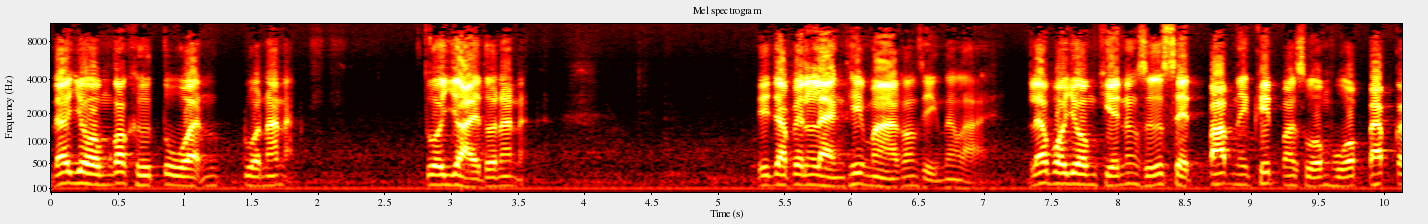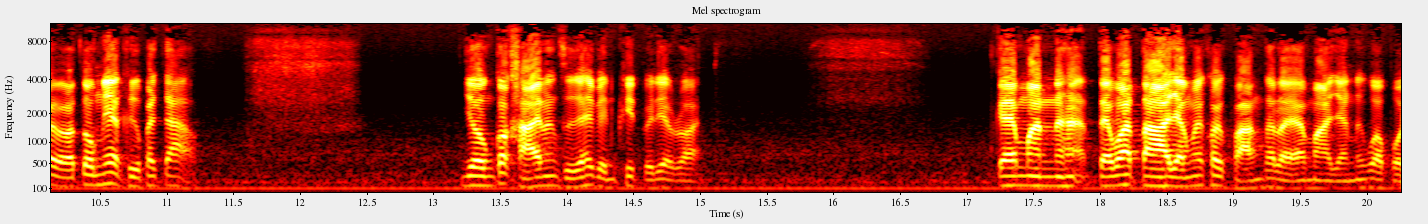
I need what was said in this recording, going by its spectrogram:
แล้วโยมก็คือตัวตัวนั้นตัวใหญ่ตัวนั้นที่จะเป็นแหล่งที่มาของสิ่งทั้งหลาย แล้วพอโยมเขียนหนังสือเสร็จปั๊บในคลิปมาสวมหัวแป๊บก็ตรงนี้คือพระเจ้า โยมก็ขายหนังสือให้เป็นคริสไปเรียบร้อย แกมันนะฮะ แต่ว่าตายังไม่ค่อยขวางเท่าไหร่อามายังนึกว่าพอ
